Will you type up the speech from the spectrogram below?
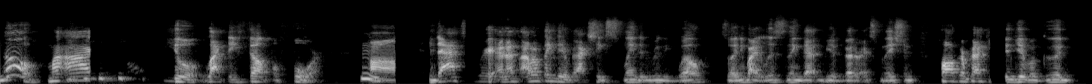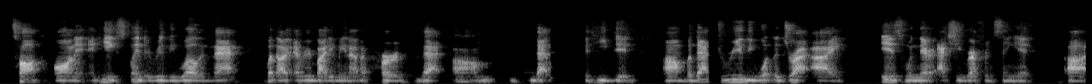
no, my eyes don't feel like they felt before." Hmm. Um, and that's where, and I, I, don't think they've actually explained it really well. So anybody listening, that would be a better explanation. Paul Kirkpatrick did give a good talk on it, and he explained it really well in that. But uh, everybody may not have heard that um, that that he did. Um, but that's really what the dry eye is when they're actually referencing it uh,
